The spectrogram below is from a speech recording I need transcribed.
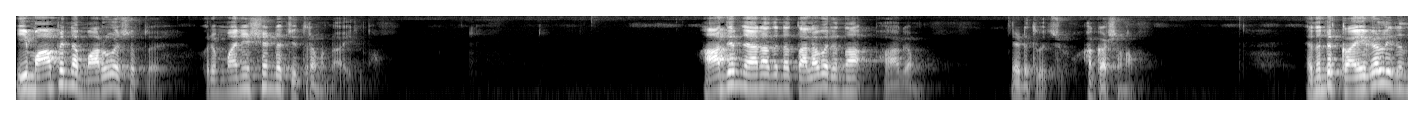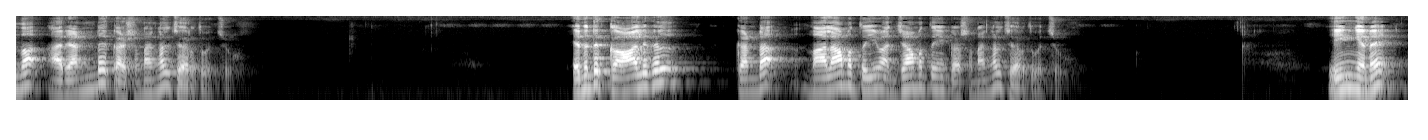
ഈ മാപ്പിന്റെ മറുവശത്ത് ഒരു മനുഷ്യന്റെ ചിത്രമുണ്ടായിരുന്നു. ആദ്യം ഞാൻ അതിന്റെ തല വരുന്ന ഭാഗം എടുത്തു വെച്ചു ആ കഷണം. എന്നിട്ട് കൈകൾ ഇരുന്ന ആ രണ്ട് കഷണങ്ങൾ ചേർത്ത് വെച്ചു. എന്നിട്ട് കാലുകൾ കണ്ട നാലാമത്തെയും അഞ്ചാമത്തെയും കഷണങ്ങൾ ചേർത്ത് വെച്ചു. ഇങ്ങനെ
